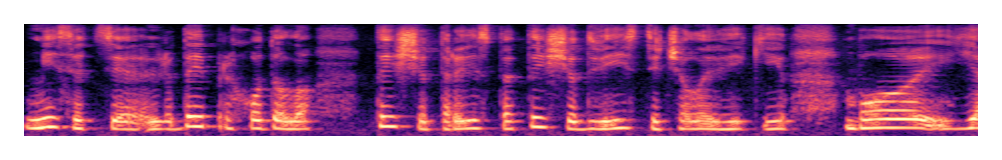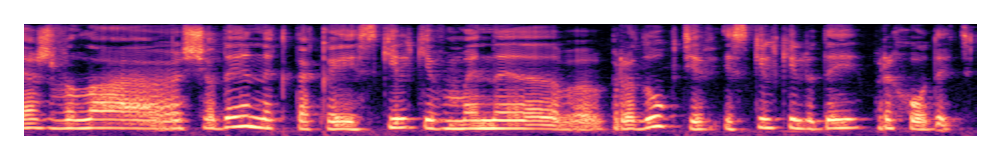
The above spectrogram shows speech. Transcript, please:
місяці, людей приходило 1300-1200 чоловіків. Бо я ж вела щоденник такий, скільки в мене продуктів і скільки людей приходить.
